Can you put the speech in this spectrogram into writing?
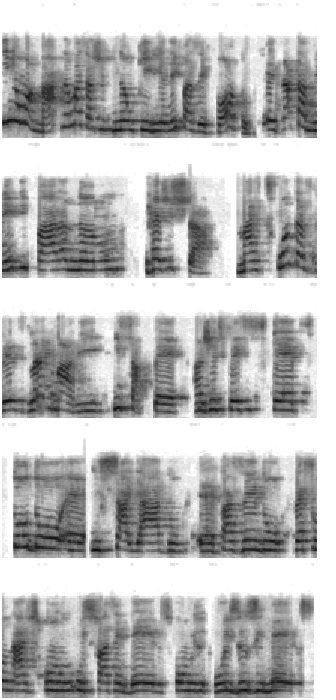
tinha uma máquina, mas a gente não queria nem fazer foto, exatamente para não registrar. Mas quantas vezes lá em Mari, em Sapé, a gente fez esquetes tudo é, ensaiado, é, fazendo personagens como os fazendeiros, como os, os usineiros,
